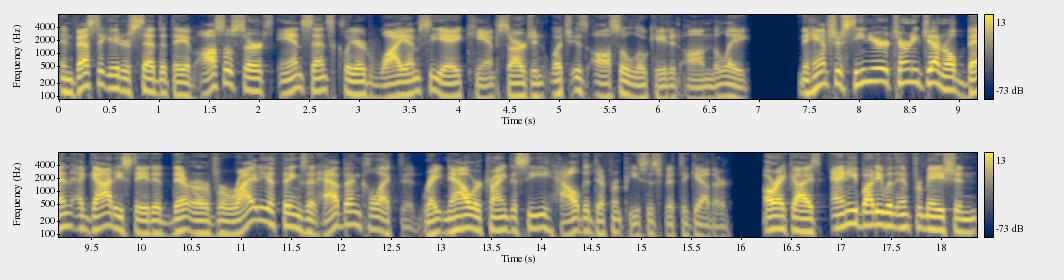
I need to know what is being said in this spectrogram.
Investigators said that they have also searched and since cleared YMCA Camp Sargent, which is also located on the lake. New Hampshire Senior Attorney General Ben Agati stated there are a variety of things that have been collected. Right now, we're trying to see how the different pieces fit together. All right, guys, anybody with information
